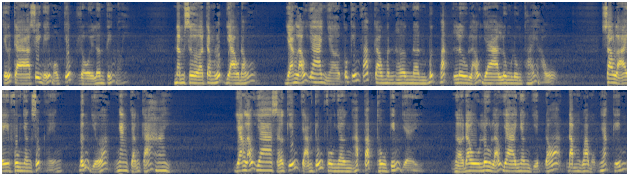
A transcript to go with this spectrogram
Chữ trà suy nghĩ một chút rồi lên tiếng nói. Năm xưa trong lúc giao đấu, Dạng lão gia nhờ có kiếm pháp cao minh hơn nên bức bách lưu lão gia luôn luôn thoái hậu. Sau lại phu nhân xuất hiện, đứng giữa ngăn chặn cả hai. Dạng lão gia sợ kiếm chạm trúng phu nhân hấp tấp thu kiếm về. Ngờ đâu lưu lão gia nhân dịp đó đâm qua một nhát kiếm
